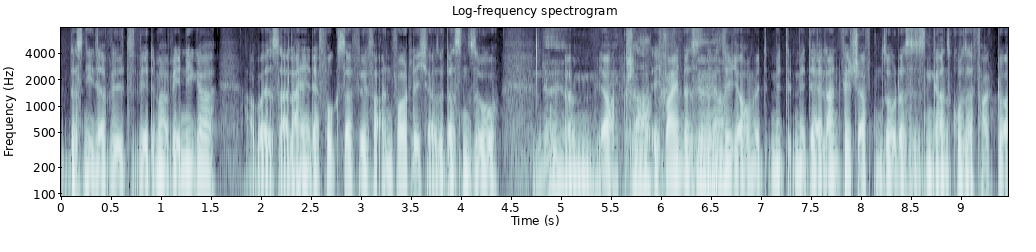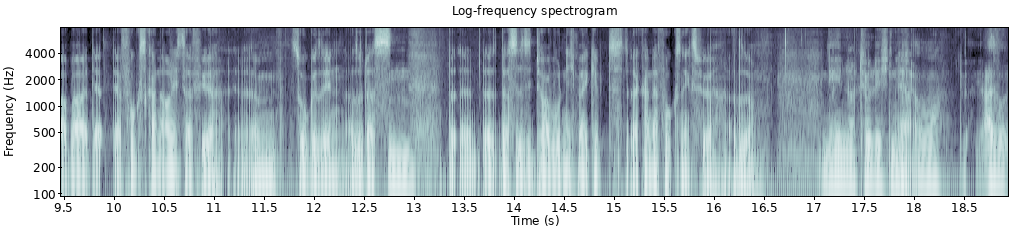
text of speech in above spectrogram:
das Niederwild wird immer weniger, aber ist alleine der Fuchs dafür verantwortlich. Also das sind so, ja, ja. Ähm, ja klar. Ich meine, das ist natürlich auch mit, mit, mit der Landwirtschaft und so, das ist ein ganz großer Faktor, aber der, der Fuchs kann auch nichts dafür, ähm, so gesehen. Also dass, mhm. dass es die Tollwut nicht mehr gibt, da kann der Fuchs nichts für. Also Nee, natürlich nicht. Ja. Aber also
